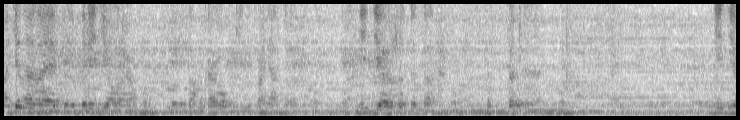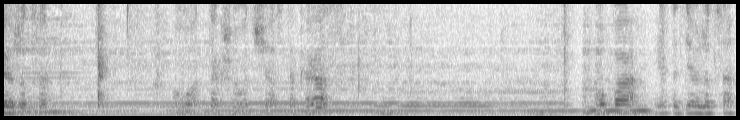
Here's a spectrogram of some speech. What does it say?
А те, наверное, я переделаю. Там коробки непонятные. Не держат это. Э, не держатся. Вот, так что вот сейчас так раз. Опа, это держится.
